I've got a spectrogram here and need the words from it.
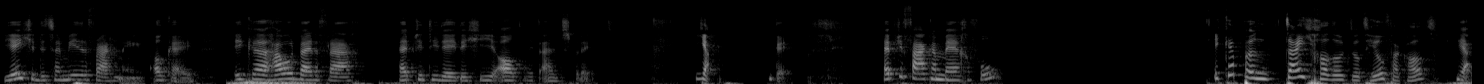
jeetje, dit zijn meerdere vragen in één. Oké, ik eh, hou het bij de vraag. Heb je het idee dat je je altijd uitspreekt? Ja. Oké. Heb je vaak een mergevoel? Ik heb een tijdje gehad dat ik dat heel vaak had. Ja.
